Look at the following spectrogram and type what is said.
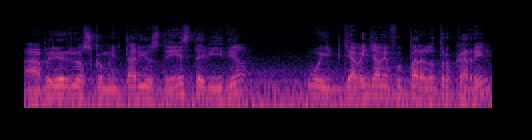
abrir los comentarios de este vídeo. Uy, ya ven, ya me fui para el otro carril.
